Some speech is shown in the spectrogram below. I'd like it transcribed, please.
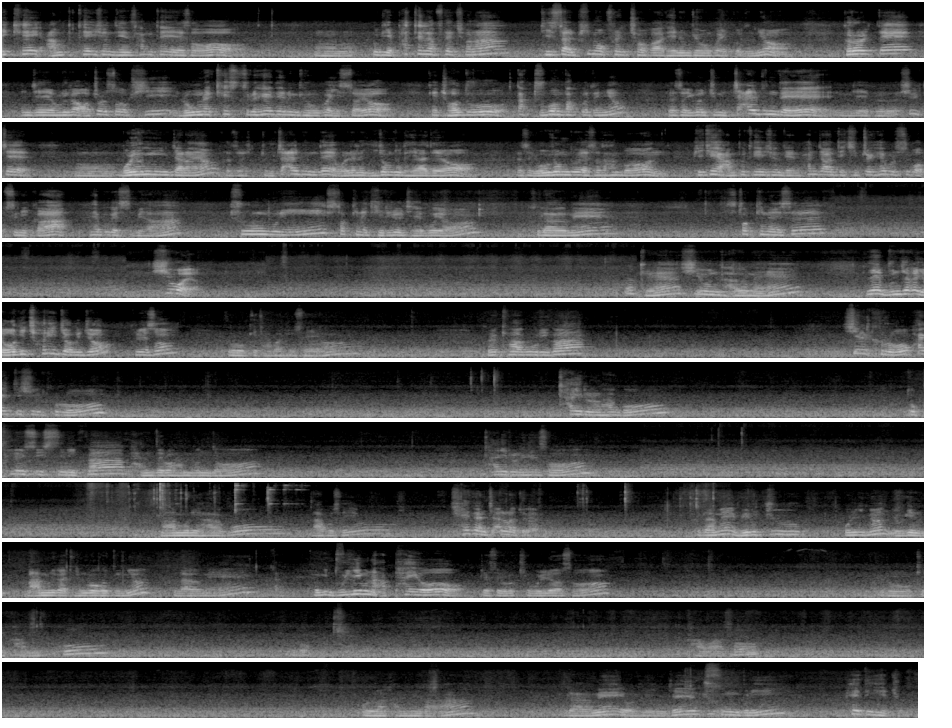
BK 암푸테이션 된 상태에서 어, 여기 파텔라 프랙처나 디스탈 피모 프랙처가 되는 경우가 있거든요. 그럴 때 이제 우리가 어쩔 수 없이 롱넥 캐스트를 해야 되는 경우가 있어요. 저도 딱 두 번 봤거든요. 그래서 이건 좀 짧은데 이게 그 실제 어, 모형이잖아요. 그래서 좀 짧은데 원래는 이 정도 돼야 돼요. 그래서 요 정도에서 한번 BK 암푸테이션 된 환자한테 직접 해볼 수가 없으니까 해보겠습니다. 충분히 스토키넷 길이를 재고요. 그 다음에 스토키넷을 씌워요. 이렇게 씌운 다음에 근데 문제가 여기 처리죠, 그죠? 그래서 이렇게 잡아주세요. 그렇게 하고 우리가 실크로 화이트 실크로 타일을 하고 또 풀릴 수 있으니까 반대로 한 번더 타일을 해서 마무리하고 놔보세요. 최대한 잘라줘요. 그 다음에 위로 쭉 올리면 여긴 마무리가 된 거거든요. 그 다음에 여기 눌리면 아파요. 그래서 이렇게 올려서 이렇게 감고 이렇게 감아서 올라갑니다. 그 다음에 여기 이제 충분히 패딩 해주고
